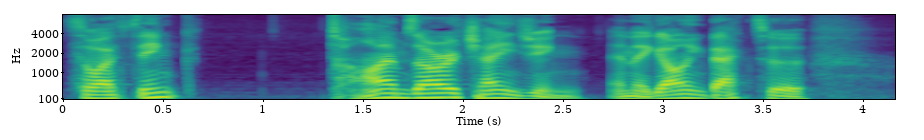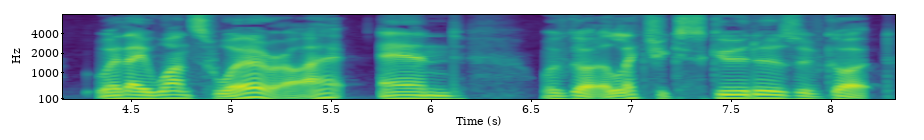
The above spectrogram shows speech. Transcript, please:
So I think times are changing and they're going back to where they once were, right? And we've got electric scooters, we've got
